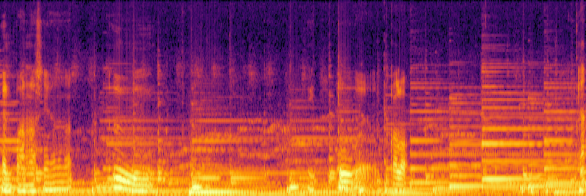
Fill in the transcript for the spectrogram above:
Dan panasnya uh, itu kalau ya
